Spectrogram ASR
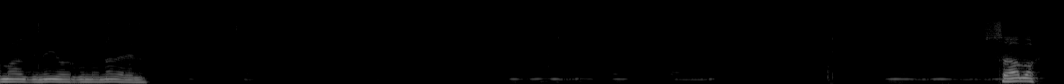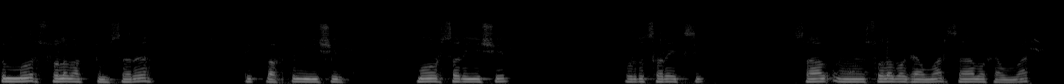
Cuma günü yorgunluğuna verelim. Sağa baktım mor, sola baktım sarı. Dik baktım yeşil. Mor, sarı, yeşil. Burada sarı eksik. Sağ, e, sola bakan var, sağa bakan var.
